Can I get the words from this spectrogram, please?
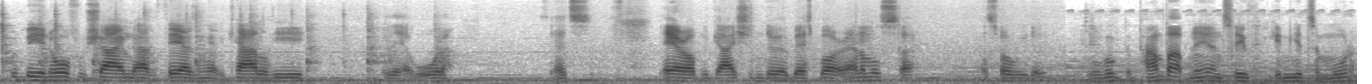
it would be an awful shame to have a thousand head of cattle here without water. That's our obligation to do our best by our animals, so that's what we do. We'll hook the pump up now and see if we can get some water.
